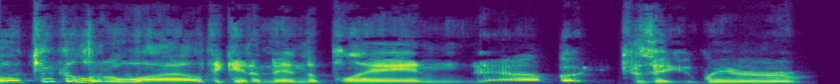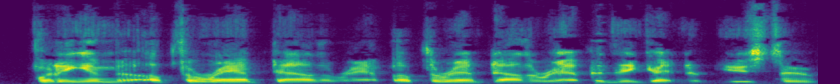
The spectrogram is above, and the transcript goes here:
Well, it took a little while to get him in the plane, uh, but because we were putting him up the ramp, down the ramp, up the ramp, down the ramp, and then getting him used to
